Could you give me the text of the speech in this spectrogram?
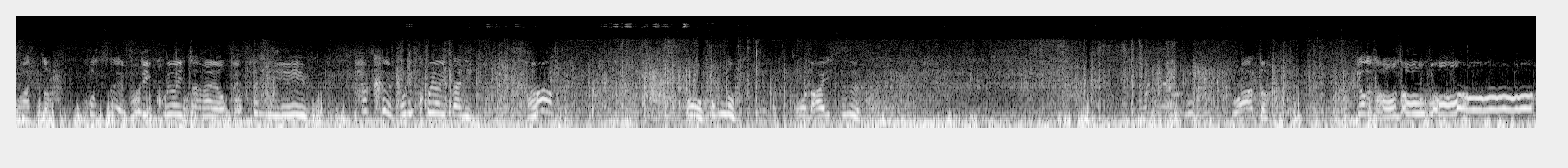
왔다 코스에 물이 고여 있잖아요 페페님. 파크에 물이 고여 있다니. 어? 오 홈런. 오 나이스. 와또. 여기서 어서 오고.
